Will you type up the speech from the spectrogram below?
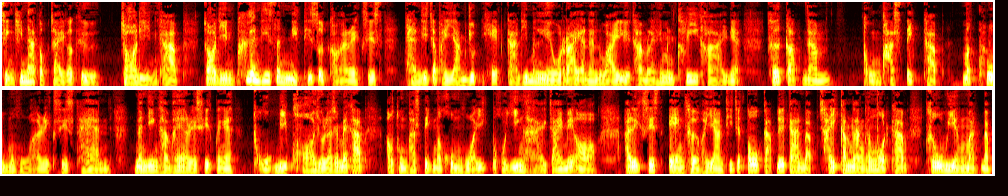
สิ่งที่น่าตกใจก็คือจอดีนครับ จอดีนเพื่อนที่สนิทที่สุดของอเล็กซิสแทนที่จะพยายามหยุดเหตุการณ์ที่มันเลวร้ายอันนั้นไว้ หรือทำอะไรให้มันคลี่คลายเนี่ย เธอกลับนำถุงพลาสติกครับมาคลุมหัวอเล็กซิสแทน นั่นยิ่งทำให้อเล็กซิสเป็นไง ถูกบีบคออยู่แล้วใช่ไหมครับ เอาถุงพลาสติกมาคลุมหัวอีก โอ้โห ยิ่งหายใจไม่ออก อเล็กซิสเองเธอพยายามที่จะโต้กลับด้วยการแบบใช้กำลังทั้งหมดครับ เธอเหวี่ยงหมัดแบบ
